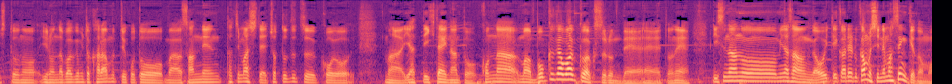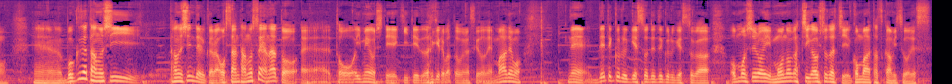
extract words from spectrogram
人のいろんな番組と絡むということを、まあ3年経ちまして、ちょっとずつこう、まあやっていきたいなと、こんな、まあ僕がワクワクするんで、えっ、とね、リスナーの皆さんが置いていかれるかもしれませんけども、えー僕が楽しい、楽しんでるから、おっさん楽しそうやなと、えー遠い目をして聞いていただければと思いますけどね。まあでも、ね、出てくるゲスト、出てくるゲストが、面白いものが違う人たち、こんばんは、達川光夫です。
